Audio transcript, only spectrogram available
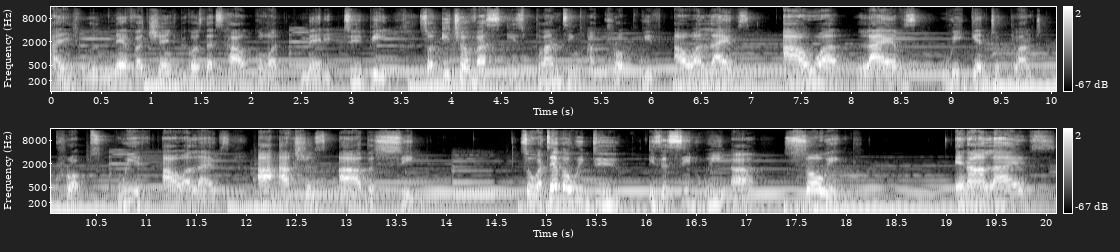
and it will never change because that's how God made it to be. So each of us is planting a crop with our lives. Our lives, we get to plant crops with our lives. Our actions are the seed. So whatever we do is a seed we are sowing in our lives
